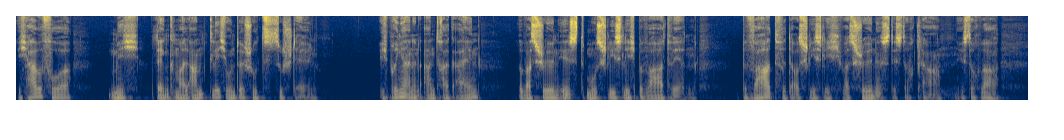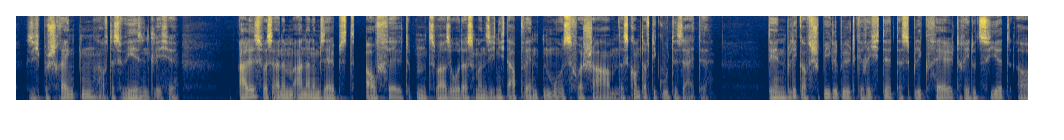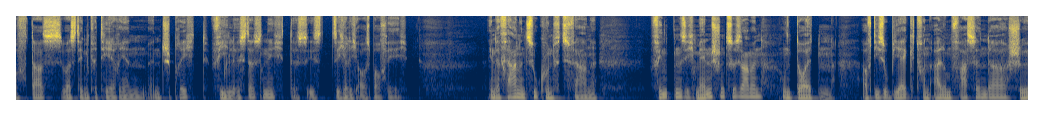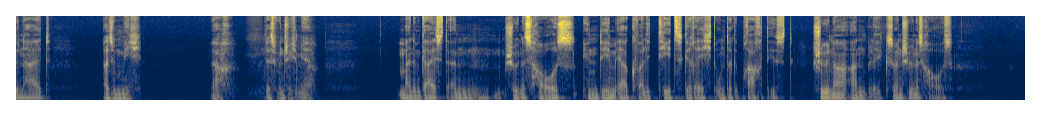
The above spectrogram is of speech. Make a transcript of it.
Ich habe vor, mich denkmalamtlich unter Schutz zu stellen. Ich bringe einen Antrag ein, was schön ist, muss schließlich bewahrt werden. Bewahrt wird ausschließlich, was schön ist, ist doch klar, ist doch wahr. Sich beschränken auf das Wesentliche. Alles, was einem an einem selbst auffällt, und zwar so, dass man sich nicht abwenden muss vor Scham, das kommt auf die gute Seite den Blick aufs Spiegelbild gerichtet, das Blickfeld reduziert auf das, was den Kriterien entspricht. Viel ist das nicht, das ist sicherlich ausbaufähig. In der fernen Zukunftsferne finden sich Menschen zusammen und deuten auf die Subjekt von allumfassender Schönheit, also mich. Ja, das wünsche ich mir meinem Geist ein schönes Haus, in dem er qualitätsgerecht untergebracht ist. Schöner Anblick, so ein schönes Haus.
